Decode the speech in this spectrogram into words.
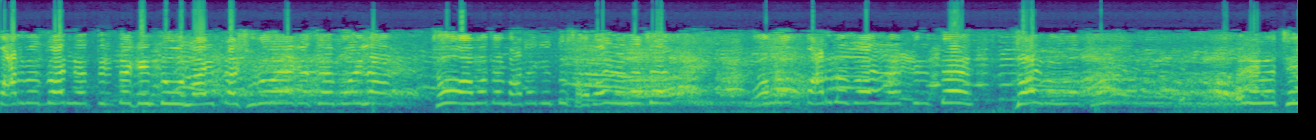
পারভেজ ভাইয়ের নেতৃত্বে কিন্তু লাইভটা শুরু হয়ে গেছে, মহিলা। সহ আমাদের মাঠে কিন্তু সবাই নেমেছে আমরা পারভেজ ভাইয়ের নেতৃত্বে জয় বাংলা স্লোগান নিয়ে কিন্তু মাঠে নেমেছি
